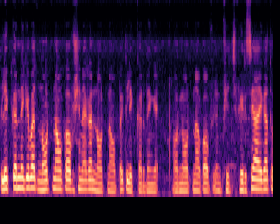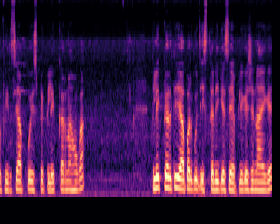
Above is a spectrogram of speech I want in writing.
क्लिक करने के बाद नोट नाव का ऑप्शन आएगा। नोट नाव पे क्लिक कर देंगे। और नोट नाव का ऑप्शन फिर से आएगा तो फिर से आपको इस पर क्लिक करना होगा। क्लिक करते यहाँ पर कुछ इस तरीके से एप्लीकेशन आएँगे।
